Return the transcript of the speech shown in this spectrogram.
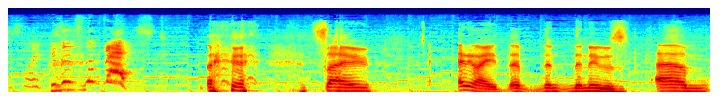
Just like, because it's the best. so anyway the the, the news. Um,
